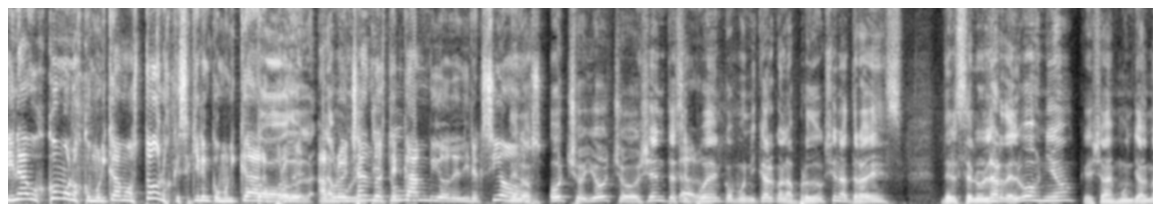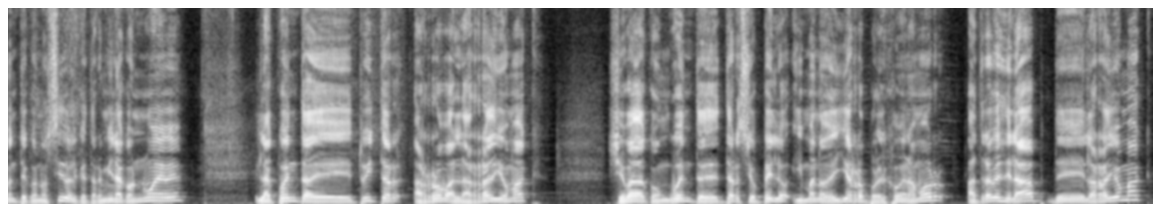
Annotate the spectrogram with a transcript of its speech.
Inagus, ¿cómo nos comunicamos? Todos los que se quieren comunicar, Todo, aprove- la- la aprovechando este cambio de dirección. De los 8 y 8 oyentes se pueden comunicar con la producción a través del celular del Bosnio, que ya es mundialmente conocido, el que termina con 9. La cuenta de Twitter, arroba la Radio Mac, llevada con guante de terciopelo y mano de hierro por el joven amor, a través de la app de la Radio Mac.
